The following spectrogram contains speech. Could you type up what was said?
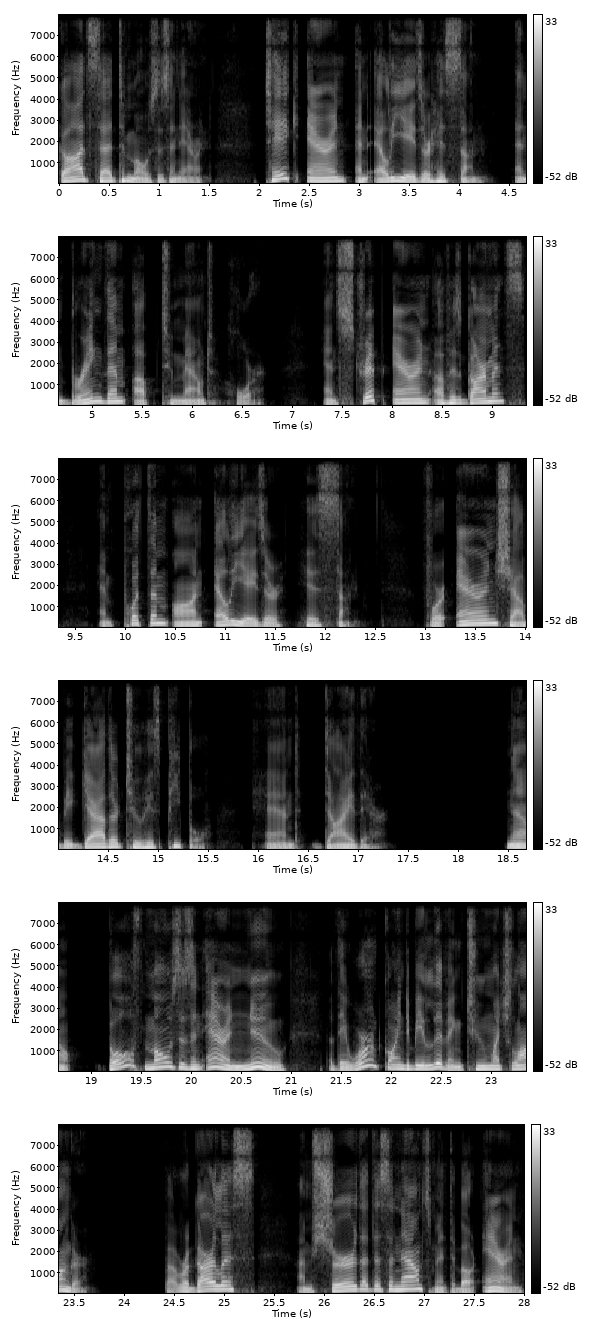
God said to Moses and Aaron, Take Aaron and Eleazar his son, and bring them up to Mount Hor, and strip Aaron of his garments, and put them on Eleazar his son. For Aaron shall be gathered to his people, and die there. Now, both Moses and Aaron knew that they weren't going to be living too much longer. But regardless, I'm sure that this announcement about Aaron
